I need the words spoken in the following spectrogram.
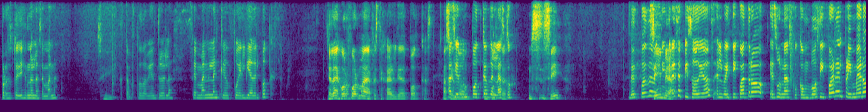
Por eso estoy diciendo en la semana. Sí. Estamos todavía dentro de la semana en la que fue el día del podcast. Es la mejor forma de festejar el día del podcast. Haciendo un podcast del asco. Sí. Después de Sí, 23 mira. episodios, el 24 es un asco, como si fuera el primero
